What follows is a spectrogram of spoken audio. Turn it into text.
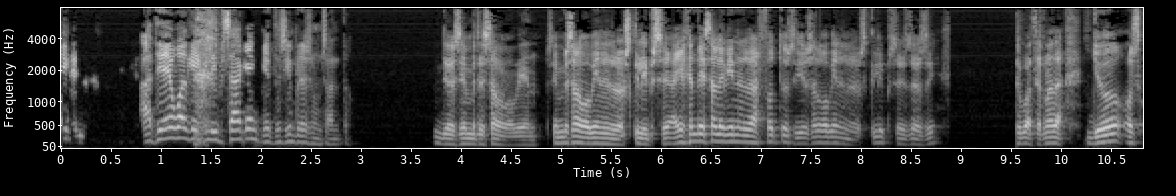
que, bien. a ti da igual que clip saquen, que tú siempre eres un santo. Yo siempre salgo bien. Siempre salgo bien en los clips. ¿eh? Hay gente que sale bien en las fotos y yo salgo bien en los clips, eso sí. No se puede hacer nada. Yo, os,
